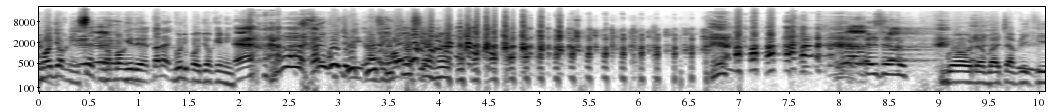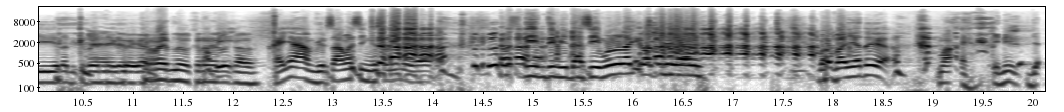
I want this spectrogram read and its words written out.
Mojok nih set ngomong gitu ya. Ntar gua dipojokin nih kan gua jadi langsung hopeless ya Itu gua udah baca pikiran keren nih gue ya Keren lu, keren Tapi lu kayaknya hampir sama sih ngeselin ya. Terus diintimidasi mulu lagi tuh dia. Bapaknya tuh ya. Ma eh ini ja-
